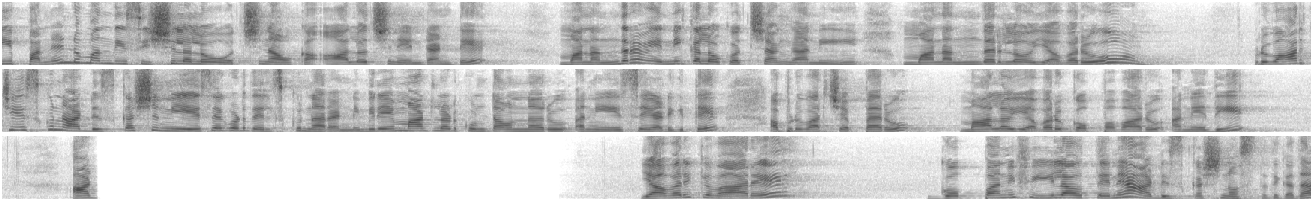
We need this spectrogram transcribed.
ఈ పన్నెండు మంది శిష్యులలో వచ్చిన ఒక ఆలోచన ఏంటంటే మనందరం ఎన్నికలోకి వచ్చాం కానీ మనందరిలో ఎవరు ఇప్పుడు వారు చేసుకున్న ఆ డిస్కషన్ ఏసే కూడా తెలుసుకున్నారండి. మీరేం మాట్లాడుకుంటా ఉన్నారు అని ఏసే అడిగితే అప్పుడు వారు చెప్పారు మాలో ఎవరు గొప్పవారు అనేది ఆ ఎవరికి వారే గొప్ప అని ఫీల్ అవుతేనే ఆ డిస్కషన్ వస్తుంది కదా.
